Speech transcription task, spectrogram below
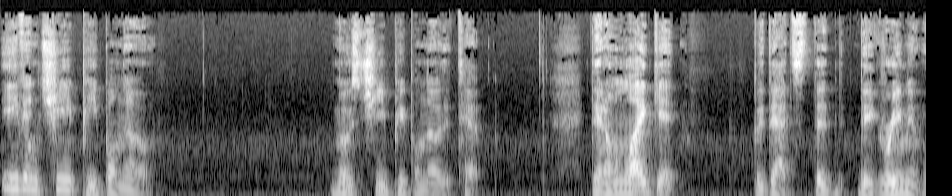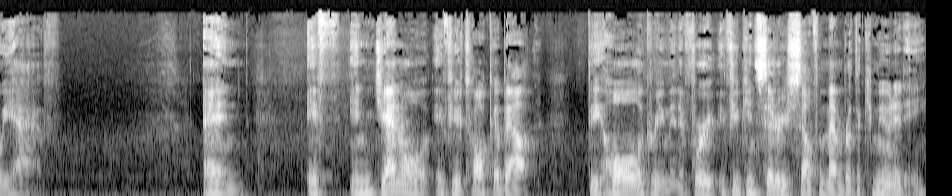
even cheap people know most cheap people know the tip. They don't like it, but that's the the agreement we have. And if in general, if you talk about the whole agreement, if we're if you consider yourself a member of the community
